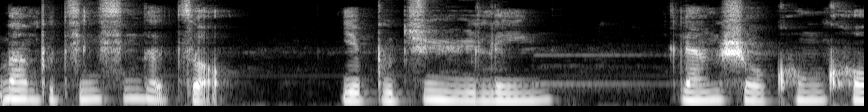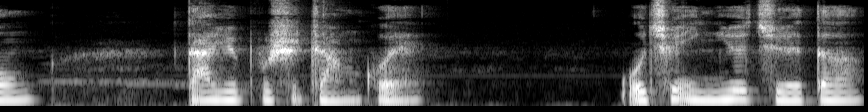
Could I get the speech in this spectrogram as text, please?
漫不经心地走，也不惧雨淋，两手空空，大约不是掌柜。我却隐约觉得，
